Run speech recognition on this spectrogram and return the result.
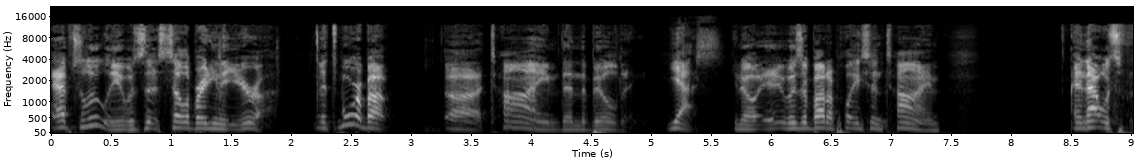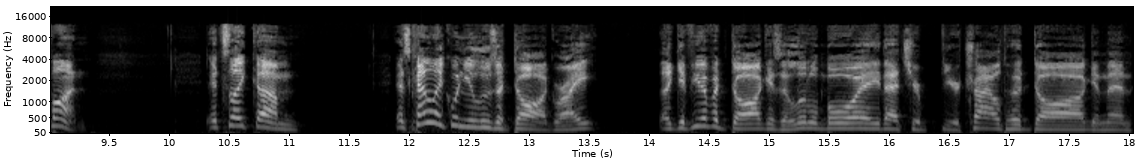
Absolutely, it was celebrating the era. It's more about uh, time than the building. Yes. You know, it was about a place and time, and that was fun. It's like um, it's kind of like when you lose a dog, right? Like if you have a dog as a little boy, that's your your childhood dog, and then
